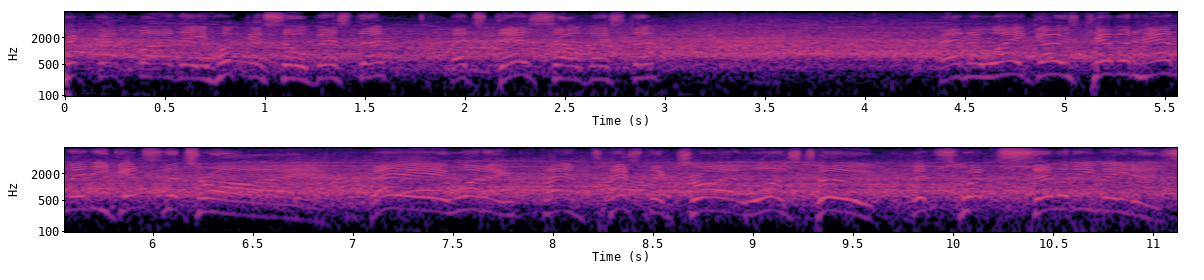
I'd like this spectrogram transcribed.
Picked up by the hooker Sylvester. That's Des Sylvester. And away goes Kevin Hanlon. He gets the try. Hey, what a fantastic try it was too. It swept 70 metres.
